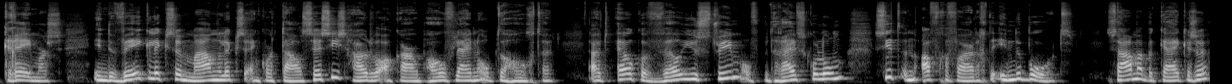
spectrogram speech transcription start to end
Kremers. In de wekelijkse, maandelijkse en kwartaalsessies houden we elkaar op hoofdlijnen op de hoogte. Uit elke value stream of bedrijfskolom zit een afgevaardigde in de boord. Samen bekijken ze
